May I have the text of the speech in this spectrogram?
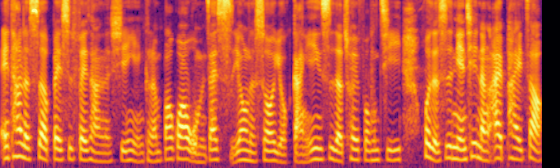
哎，它的设备是非常的新颖，可能包括我们在使用的时候有感应式的吹风机，或者是年轻人爱拍照，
